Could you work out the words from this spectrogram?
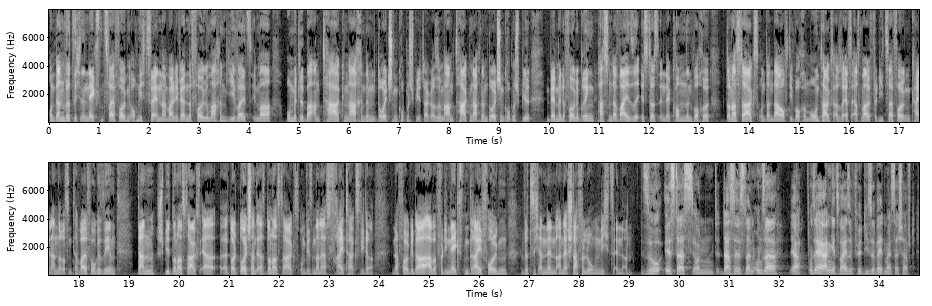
Und dann wird sich in den nächsten zwei Folgen auch nichts verändern, weil wir werden eine Folge machen, jeweils immer unmittelbar am Tag nach einem deutschen Gruppenspieltag. Also am Tag nach einem deutschen Gruppenspiel werden wir eine Folge bringen. Passenderweise ist das in der kommenden Woche donnerstags und dann darauf die Woche montags. Also erst erstmal für die zwei Folgen kein anderes Intervall vorgesehen. Dann spielt donnerstags er, äh, Deutschland erst donnerstags und wir sind dann erst freitags wieder in der Folge da. Aber für die nächsten drei Folgen wird sich an, den, an der Staffelung nichts ändern. So ist das und das ist dann unser, ja, unsere Herangehensweise für diese Weltmeisterschaft,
